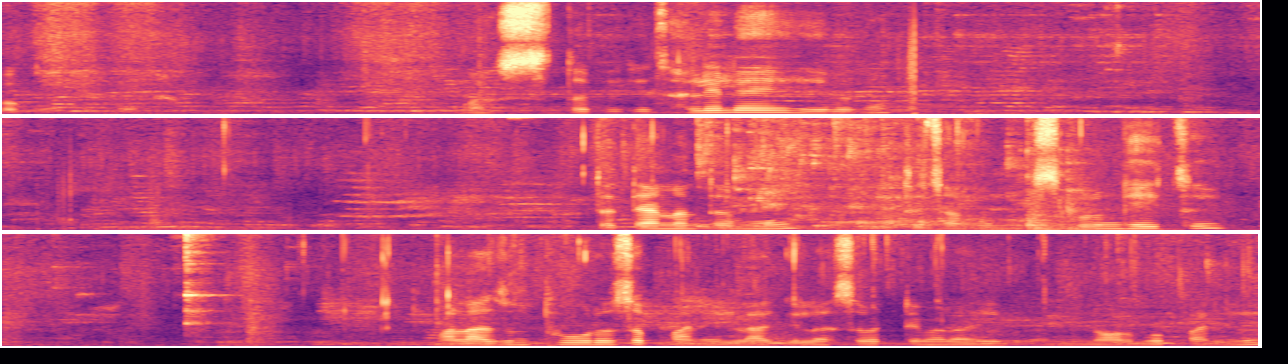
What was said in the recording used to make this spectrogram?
बघूया. मस्तपैकी झालेलं आहे हे बघा. तर त्यानंतर मग इथं चांगलं मिक्स करून घ्यायचं मला अजून थोडंसं पाणी लागेल असं वाटते मला. हे बघा मी नॉर्मल पाणी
